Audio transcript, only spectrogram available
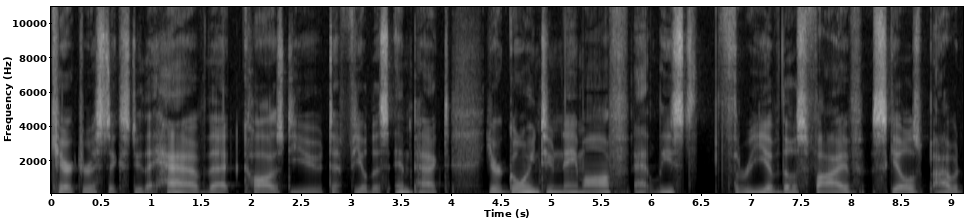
characteristics do they have that caused you to feel this impact you're going to name off at least three of those five skills. I would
